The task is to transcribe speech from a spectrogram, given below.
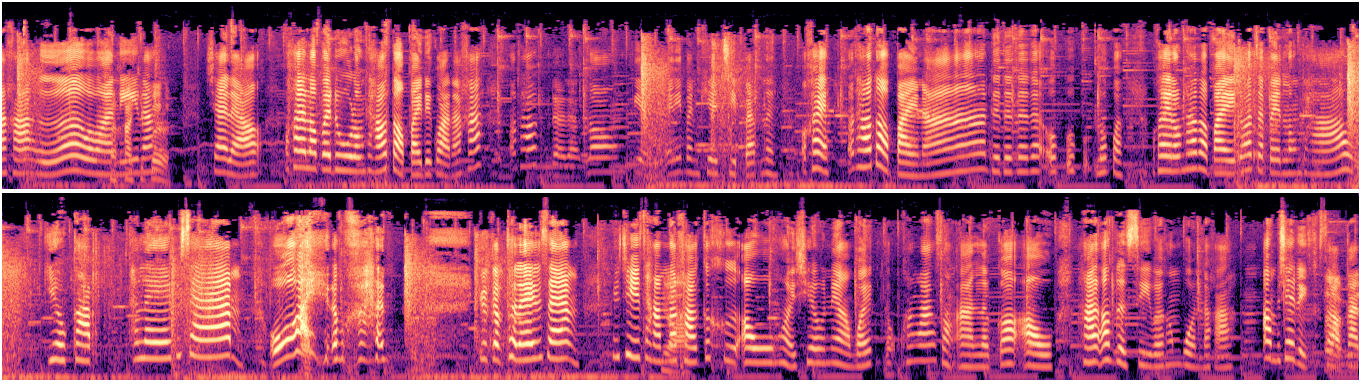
นะคะ เออ ประมาณนี้นะคิปเปอร์ใช่แล้ว โอเค เราไปดูรองเท้าต่อไปดีกว่านะคะรอง เท้าเดี๋ยวเดี๋ยวลองเปลี่ยนไอ้นี่เป็นเคจิแป๊บหนึ่งโอเครองเท้าต่อไปนะเดี๋ยวเดี๋ยวเดี๋ยวเดี๋ยวอุ๊บอุ๊บอุ๊บลบก่อนโอเครองเท้าต่อไปก็จะเป็นรองเท้า เกี่ยวกับทะเลพี่แซม โอ้ยรำคาญเกี่ยวกับทะเลพี่แซมวิธีทำนะคะก็คือเอาหอยเชลล์เนี่ยไว้ข้างล่างสองอัน แล้วก็เอา Heart of the Sea ไว้ข้างบนนะคะอ้าวไม่ใช่เด็กสลับกัน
